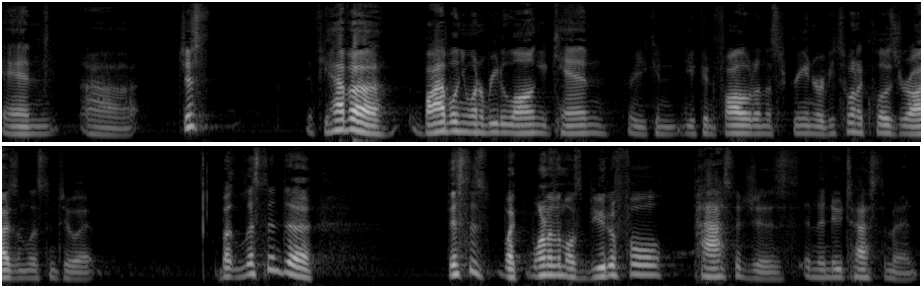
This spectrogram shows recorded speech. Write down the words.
And uh, just if you have a Bible and you want to read along, you can, or you can, you can follow it on the screen, or if you just want to close your eyes and listen to it. But listen to this is like one of the most beautiful passages in the New Testament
